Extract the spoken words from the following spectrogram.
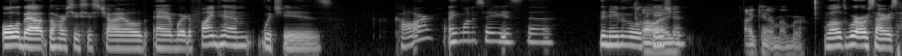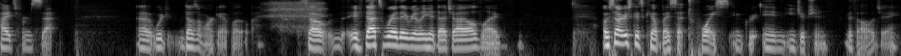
all about the Harcesis child and where to find him, which is Car. I want to say is the the name of the Oh, I- location. I can't remember. Well, it's where Osiris hides from Set, uh, which doesn't work out, by the way. So if that's where they really hit that child, like Osiris gets killed by Set twice in in Egyptian mythology.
